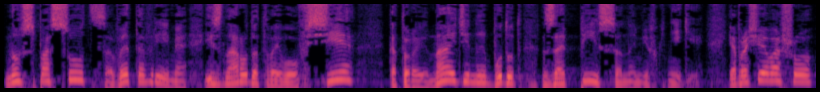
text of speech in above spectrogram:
Но спасутся в это время из народа твоего все, которые найдены, будут записанными в книге. Я обращаю вашу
